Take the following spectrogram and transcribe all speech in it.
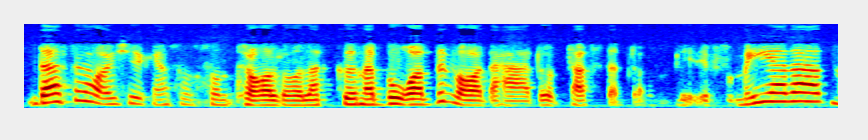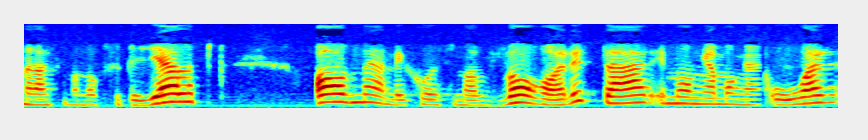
därför har ju kyrkan en central roll att kunna både vara det här då plats där man blir informerad men att man också blir hjälpt av människor som har varit där i många, många år,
